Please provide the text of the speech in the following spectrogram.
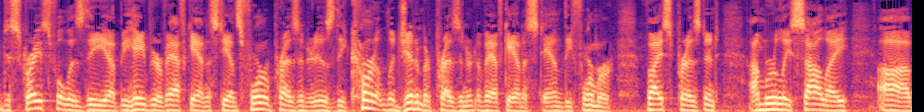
Disgraceful is the uh, behavior of Afghanistan's former president, is the current legitimate president of Afghanistan, the former vice president, Amrullah Saleh, uh,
